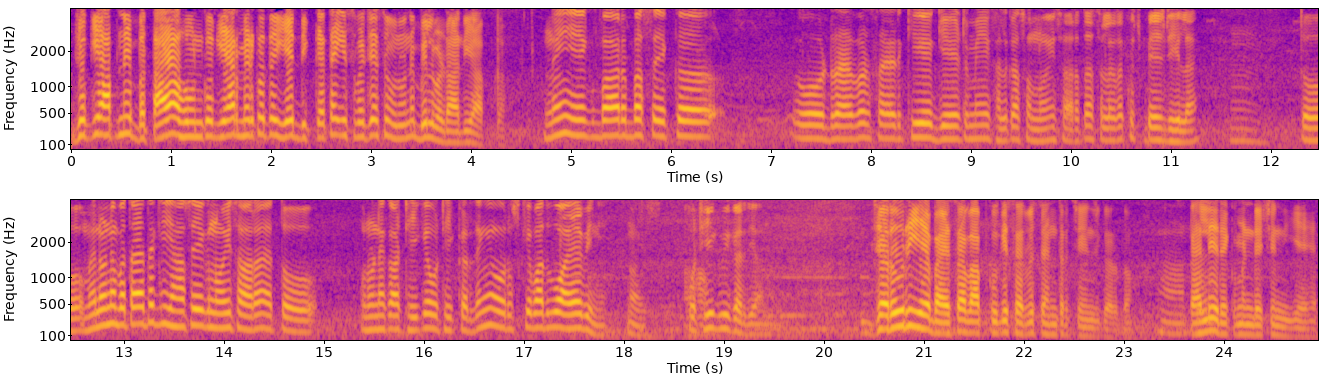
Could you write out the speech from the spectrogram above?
जो कि आपने बताया हो उनको कि यार मेरे को तो ये दिक्कत है, इस वजह से उन्होंने बिल बढ़ा दिया आपका। नहीं, एक बार बस एक, वो ड्राइवर साइड की गेट में एक हल्का सा नॉइस आ रहा था, ऐसा लग रहा कुछ पेज ढीला है। तो मैंने उन्हें बताया था कि यहाँ से एक नॉइस आ रहा है तो उन्होंने कहा ठीक है वो ठीक कर देंगे। और उसके बाद वो आया भी नहीं नॉइस वो ठीक भी कर दिया उन्होंने। ज़रूरी है भाई साहब आपको कि सर्विस सेंटर चेंज कर दो। हाँ पहली रिकमेंडेशन ये है।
